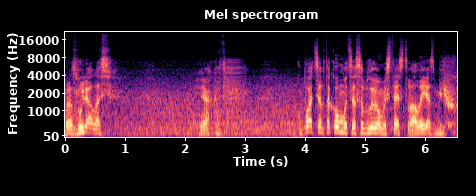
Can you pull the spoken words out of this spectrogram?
Розгулялась. Як от. Купатися в такому це особливе мистецтво, але я зміг.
